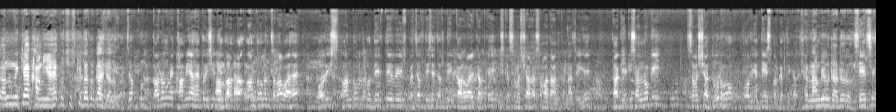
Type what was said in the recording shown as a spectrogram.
कानून में क्या खामियाँ हैं कुछ उसके बाद प्रकाश डालो। जब उन कानून में खामियाँ हैं तो इसीलिए तो आंदोलन चला हुआ है और इस आंदोलन को देखते हुए इस पर जल्दी से जल्दी कार्रवाई करके इसके समस्या का समाधान करना चाहिए ताकि किसानों की समस्या दूर हो और ये देश प्रगति करे। सर नाम भी बता दो शेर सिंह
